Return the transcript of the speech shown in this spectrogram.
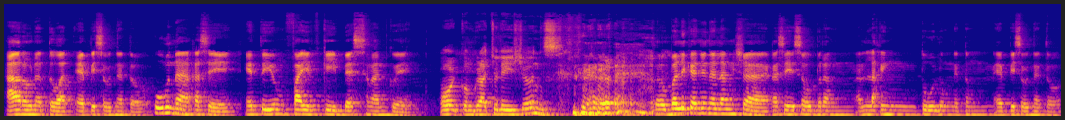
araw na to at episode na to. Una kasi ito yung 5K best run ko eh. Oh, congratulations! So balikan nyo na lang siya kasi sobrang ang laking tulong nitong episode na to.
